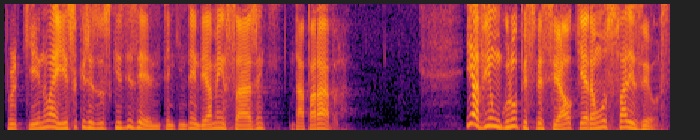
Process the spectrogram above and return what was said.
porque não é isso que Jesus quis dizer. A gente tem que entender a mensagem da parábola. E havia um grupo especial que eram os fariseus.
